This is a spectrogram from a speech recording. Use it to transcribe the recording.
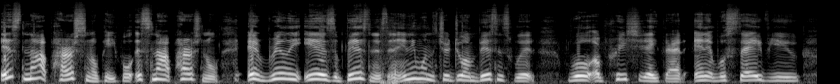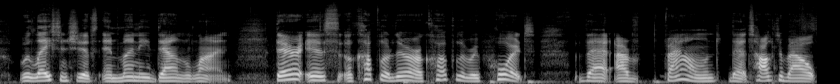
it's not personal, people. It's not personal. It really is a business. And anyone that you're doing business with will appreciate that and it will save you relationships and money down the line. There is a couple of, there are a couple of reports that I've found that talked about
